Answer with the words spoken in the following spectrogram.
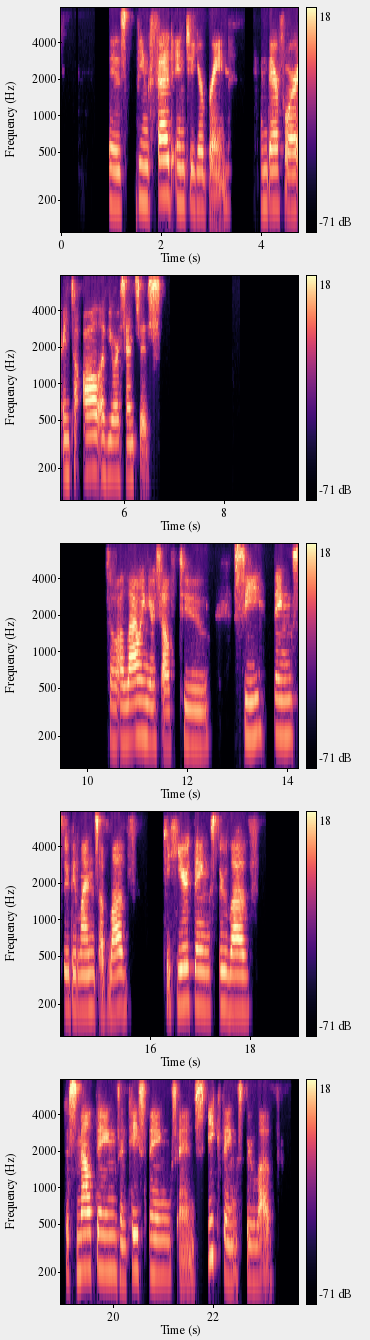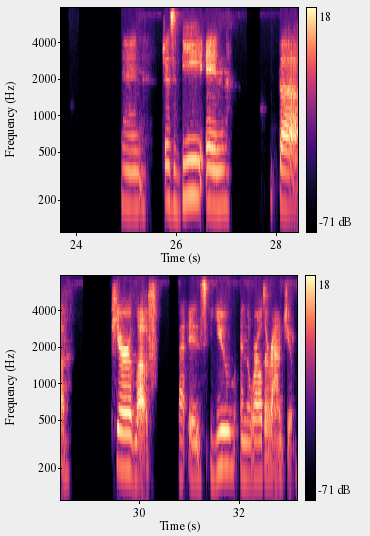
is being fed into your brain and therefore into all of your senses. So, allowing yourself to see things through the lens of love, to hear things through love, to smell things and taste things and speak things through love. And just be in the pure love that is you and the world around you.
